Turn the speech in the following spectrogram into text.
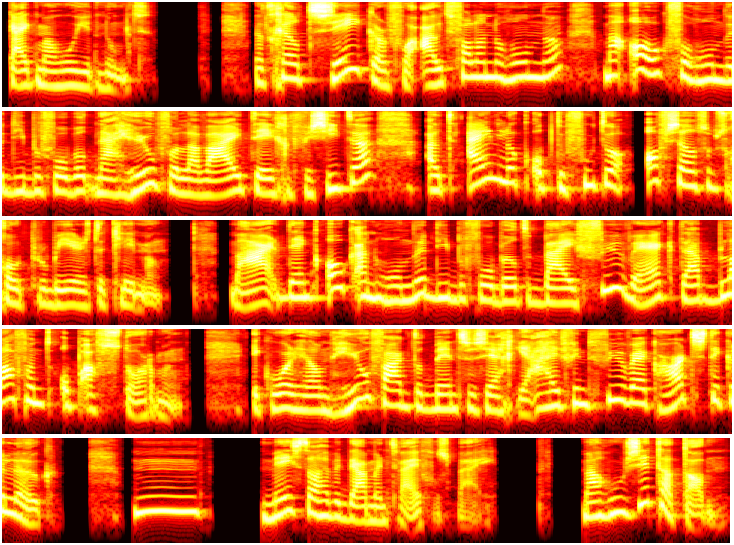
Kijk maar hoe je het noemt. Dat geldt zeker voor uitvallende honden, maar ook voor honden die bijvoorbeeld na heel veel lawaai tegen visite uiteindelijk op de voeten of zelfs op schoot proberen te klimmen. Maar denk ook aan honden die bijvoorbeeld bij vuurwerk daar blaffend op afstormen. Ik hoor heel, heel vaak dat mensen zeggen: ja, hij vindt vuurwerk hartstikke leuk. Hmm, meestal heb ik daar mijn twijfels bij. Maar hoe zit dat dan?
